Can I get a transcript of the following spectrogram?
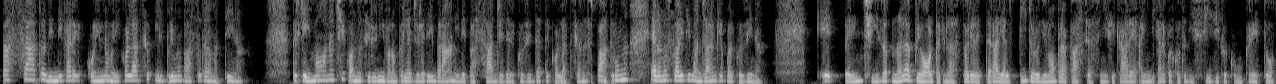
passato ad indicare con il nome di Collazio il primo passo della mattina. Perché i monaci, quando si riunivano per leggere dei brani, dei passaggi delle cosiddette collazione spatrum, erano soliti mangiare anche qualcosina. E per inciso, non è la prima volta che nella storia letteraria il titolo di un'opera passi a significare, a indicare qualcosa di fisico e concreto.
